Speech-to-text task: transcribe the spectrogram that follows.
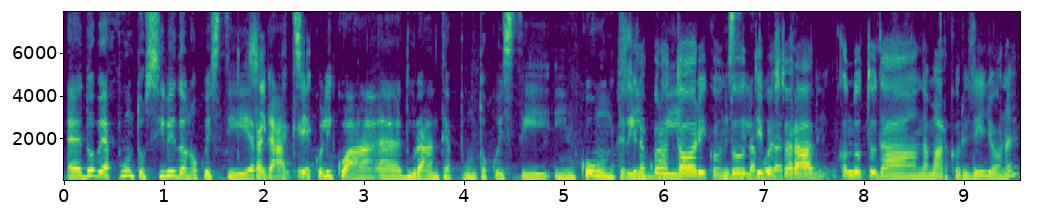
eh, dove appunto si vedono questi sì, ragazzi, eccoli qua, eh, durante appunto questi incontri. Questi laboratori condotti, laboratori. questo condotto da, da Marco Resiglione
